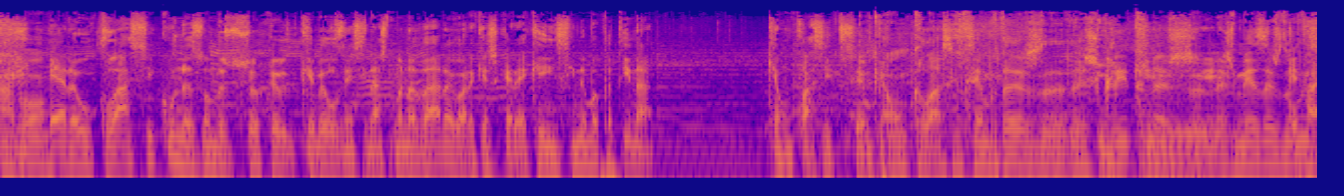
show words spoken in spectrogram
Ah, bom. Era o clássico, nas ondas dos seus cab- cabelos ensinaste-me a nadar, agora que és careca, ensina-me a patinar. Que é um clássico de sempre. Que é um clássico sempre das, das escrito que- nas, nas mesas do Epá.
